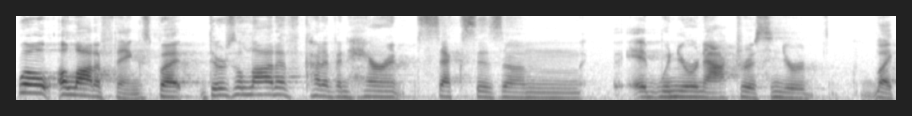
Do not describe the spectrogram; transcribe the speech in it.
Well, a lot of things, but there's a lot of kind of inherent sexism when you're an actress and you're like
